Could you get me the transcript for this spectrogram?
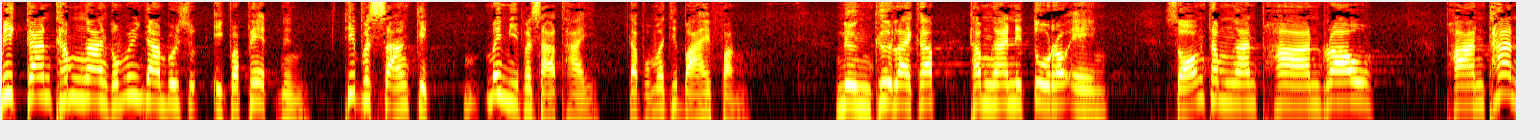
มีการทำงานของพระวิญญาณบริสุทธิ์อีกประเภทหนึ่ง ที่ภาษาอังกฤษไม่มีภาษาไทย แต่ผมอธิบายให้ฟังหนึ่งคืออะไรครับทำงานในตัวเราเองสองทำงานผ่านเราผ่านท่าน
